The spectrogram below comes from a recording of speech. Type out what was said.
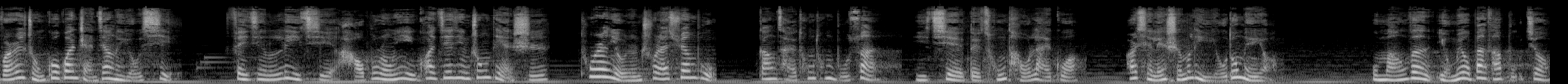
玩一种过关斩将的游戏，费尽了力气，好不容易快接近终点时，突然有人出来宣布，刚才通通不算，一切得从头来过，而且连什么理由都没有。我忙问有没有办法补救，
